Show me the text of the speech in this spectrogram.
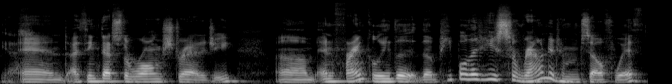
Yes. And I think that's the wrong strategy. Um, and frankly, the, the people that he's surrounded himself with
